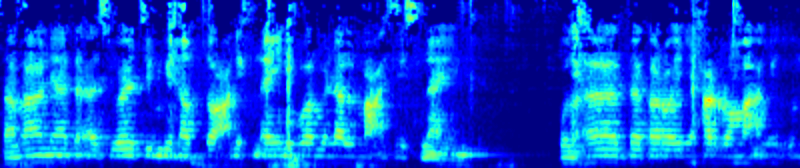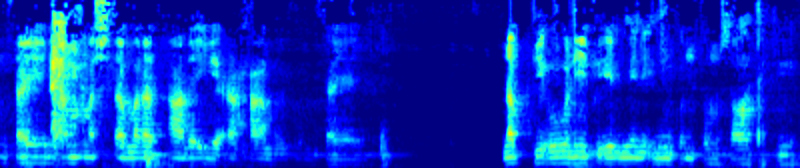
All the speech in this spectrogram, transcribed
Samaniyata azwajin min ad-da'ni ithnain wa min al-ma'zi ithnain. Qul adzakaraini harrama amil unthain amma ishtamalat alaihi arhamul unthain. Nabbi'uni fi ilmin in kuntum shadiqin.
